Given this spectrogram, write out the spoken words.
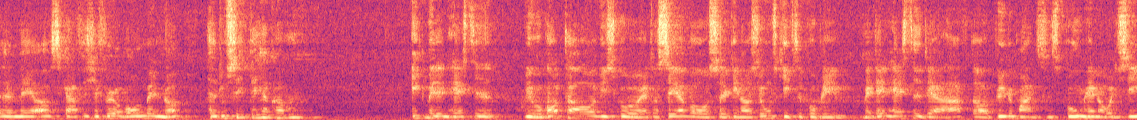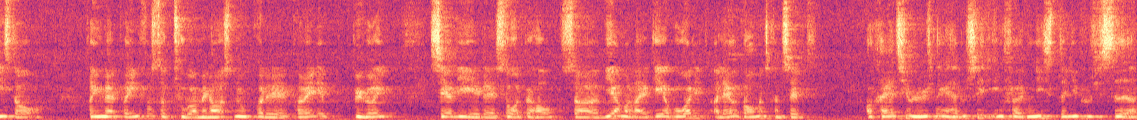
øh, med at skaffe chauffører og vognmænd nok. Havde du set det her komme? Ikke med den hastighed. Vi var godt klar over, at vi skulle adressere vores øh, generationsskifteproblem med den hastighed, det har haft, og byggebranchens boom hen over de seneste år, primært på infrastruktur, men også nu på det private byggeri, ser vi et øh, stort behov. Så vi har måttet reagere hurtigt og lave et vognmandskoncept. Og kreative løsninger. Har du set en fløjtenist, der lige pludselig sidder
